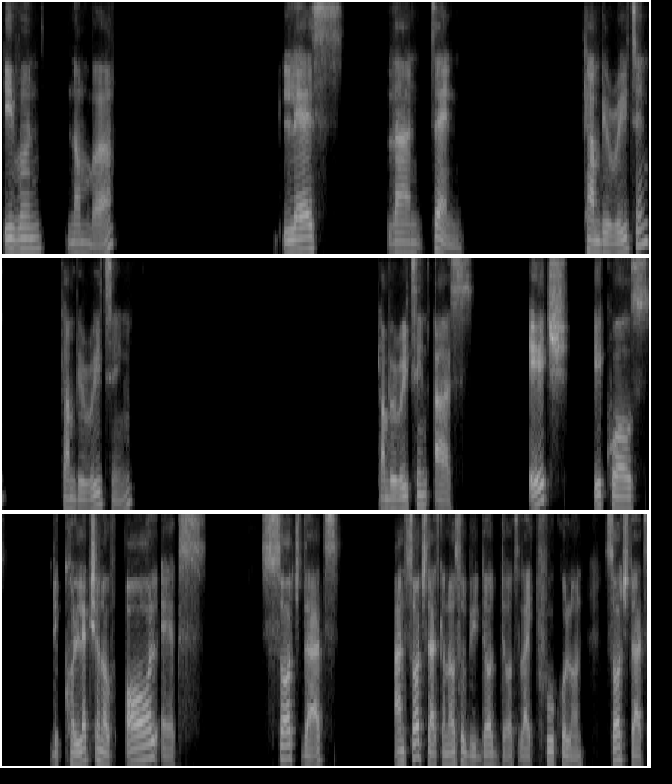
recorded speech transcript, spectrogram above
even number less than 10 can be written, can be written, can be written as h equals the collection of all x such that, and such that can also be dot dot, like full colon, such that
